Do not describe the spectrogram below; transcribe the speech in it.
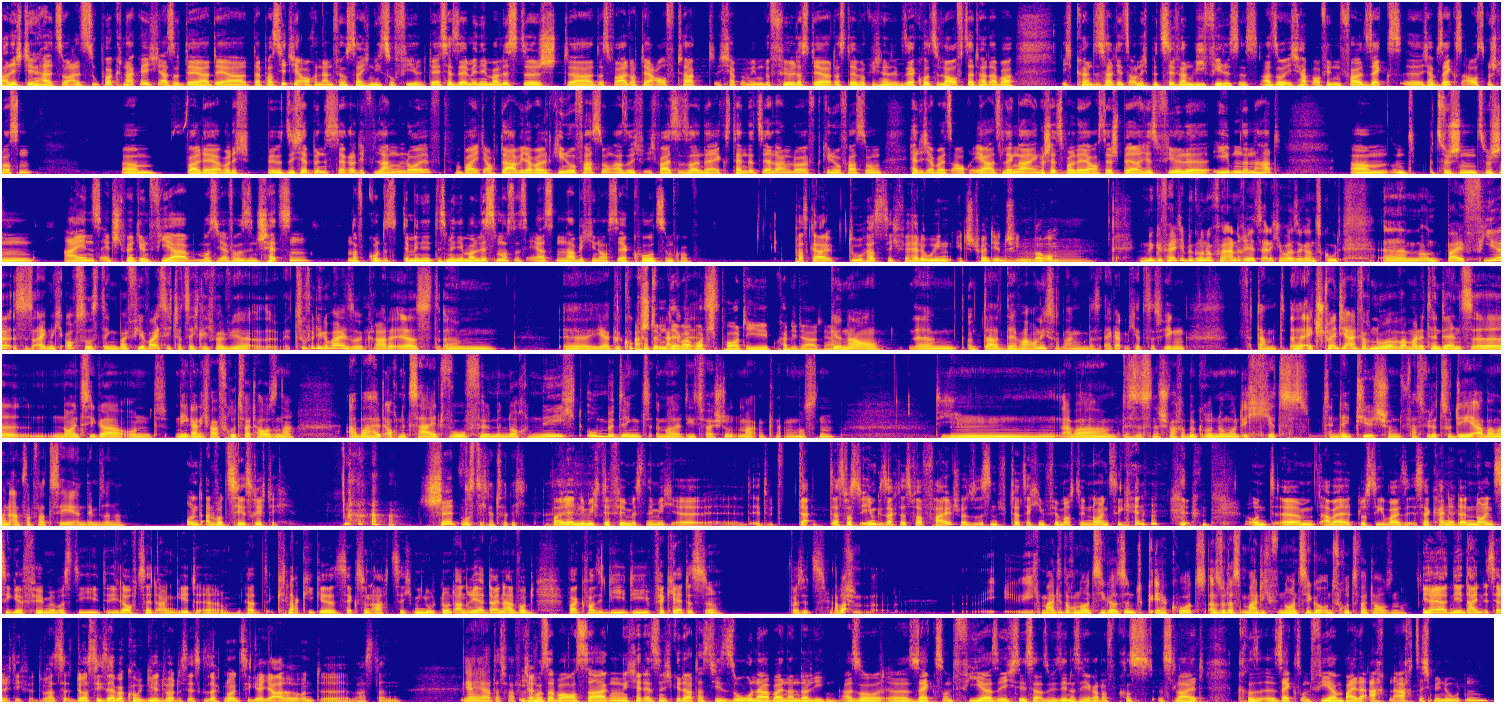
weil ich den halt so als super knackig, also der, der, da passiert ja auch in Anführungszeichen nicht so viel. Der ist ja sehr minimalistisch, da, das war halt auch der Auftakt. Ich habe irgendwie ein Gefühl, dass der, dass der wirklich eine sehr kurze Laufzeit hat, aber ich könnte es halt jetzt auch nicht beziffern, wie viel es ist. Also ich habe auf jeden Fall sechs, äh, ich habe sechs ausgeschlossen, ähm, weil der, weil ich sicher bin, dass der relativ lang läuft. Wobei ich auch da wieder, weil Kinofassung, also ich, ich weiß, dass er in der Extended sehr lang läuft. Kinofassung hätte ich aber jetzt auch eher als länger eingeschätzt, weil der ja auch sehr sperrig ist, viele Ebenen hat. Ähm, und zwischen, zwischen 1, Age 20 und 4 muss ich einfach ein bisschen schätzen. Und aufgrund des, des Minimalismus des ersten habe ich ihn auch sehr kurz im Kopf. Pascal, du hast dich für Halloween Age 20 entschieden. Warum? Mir gefällt die Begründung von André jetzt ehrlicherweise ganz gut. Ähm, und bei 4 ist es eigentlich auch so das Ding. Bei 4 weiß ich tatsächlich, weil wir äh, zufälligerweise gerade erst ähm, äh, ja geguckt haben. Stimmt, der war Watch Party Kandidat. Ja. Genau, ähm, und da, der war auch nicht so lang. Das ärgert mich jetzt. Deswegen, verdammt. Äh, Age 20 einfach nur war meine Tendenz äh, 90er und, nee, gar nicht, war früh 2000er. Aber halt auch eine Zeit, wo Filme noch nicht unbedingt immer die Zwei-Stunden-Marken knacken mussten. Die. Mm, aber das ist eine schwache Begründung und ich jetzt tendiere ich schon fast wieder zu D, aber meine Antwort war C in dem Sinne. Und Antwort C ist richtig. Shit. Wusste ich natürlich. Weil er nämlich, der Film ist nämlich, äh, das, was du eben gesagt hast, war falsch. Also es ist ein, tatsächlich ein Film aus den 90ern. Und, ähm, aber lustigerweise ist er keiner der 90er Filme, was die, die Laufzeit angeht. Er hat knackige 86 Minuten. Und Andrea, deine Antwort war quasi die, die verkehrteste. Was jetzt. Aber ich meinte doch 90er sind eher kurz. Also das meinte ich 90er und früh 2000. Ne? Ja, ja, nee, nein, ist ja richtig. Du hast, du hast dich selber korrigiert. Mhm. Du hattest erst gesagt 90er Jahre und äh, hast dann ja, ja, das war Ich ja. muss aber auch sagen, ich hätte jetzt nicht gedacht, dass die so nah beieinander liegen. Also äh, 6 und 4 sehe ich, sehe also wir sehen das hier gerade auf Chris Slide. Chris, äh, 6 und 4 haben beide 88 Minuten.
